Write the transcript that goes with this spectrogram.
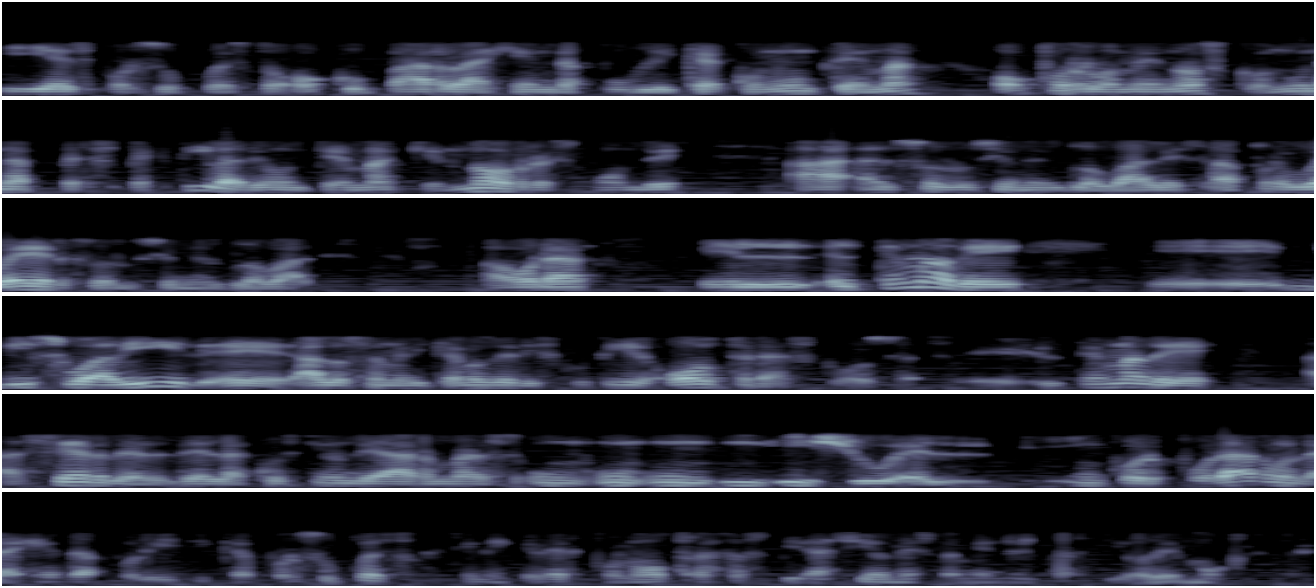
y es por supuesto ocupar la agenda pública con un tema o por lo menos con una perspectiva de un tema que no responde a, soluciones globales, a proveer soluciones globales. Ahora, el, tema de eh, disuadir eh, a los americanos de discutir otras cosas. Eh, el tema de hacer de, la cuestión de armas un, issue, el incorporarlo en la agenda política, por supuesto que tiene que ver con otras aspiraciones también del Partido Demócrata.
